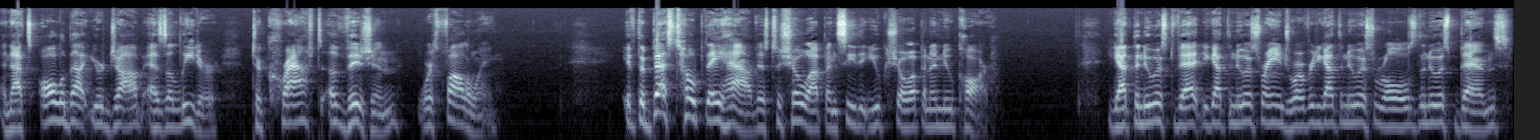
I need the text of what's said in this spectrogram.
And that's all about your job as a leader to craft a vision worth following. If the best hope they have is to show up and see that you show up in a new car, you got the newest Vette, you got the newest Range Rover, you got the newest Rolls, the newest Benz,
